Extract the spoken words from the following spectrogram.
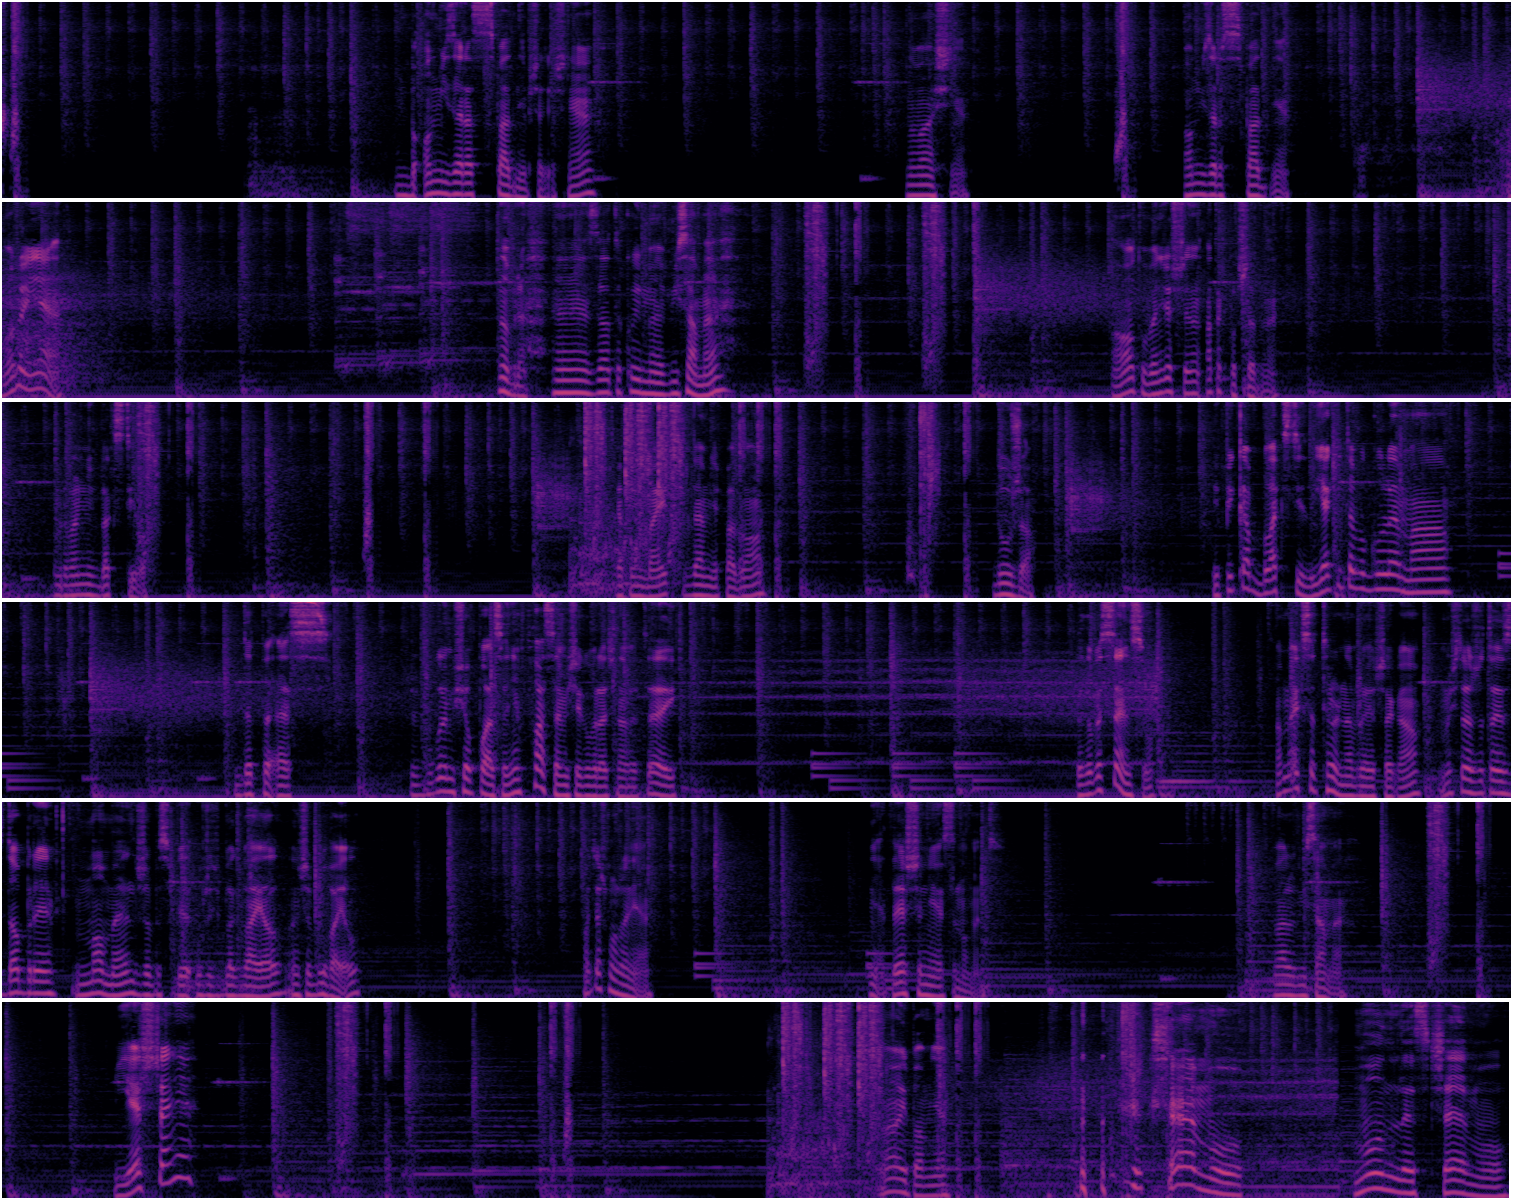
Bo on mi zaraz spadnie przecież, nie? No właśnie. On mi zaraz spadnie. A może i nie. Dobra, e, zaatakujmy w Misamę. O, tu będzie jeszcze jeden atak potrzebny. Dobra, w Black Steel. Captain Bait, we mnie wpadło. Dużo. I pick up Black Steel. Jaki to w ogóle ma... DPS? W ogóle mi się opłaca? Nie opłaca mi się go brać nawet, ej. Tego bez sensu. Mamy extra turn czego. Myślę, że to jest dobry moment, żeby sobie użyć Black Vial, znaczy Blue Vial. Chociaż może nie. Nie, to jeszcze nie jest ten moment. Wal mi same. Jeszcze nie? Oj, po mnie. czemu? Moonless, czemu?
